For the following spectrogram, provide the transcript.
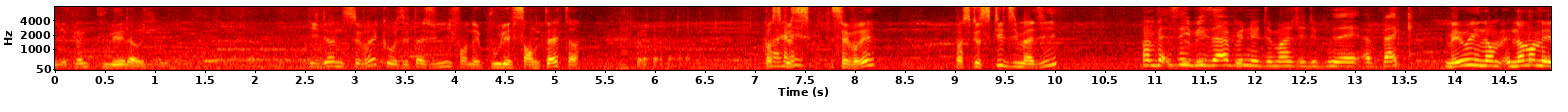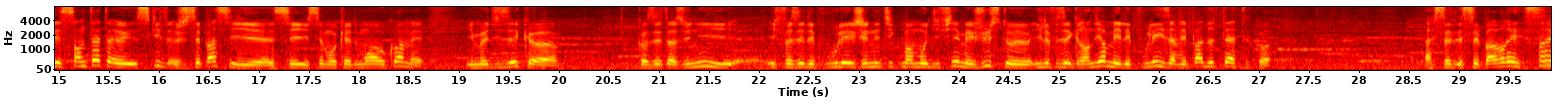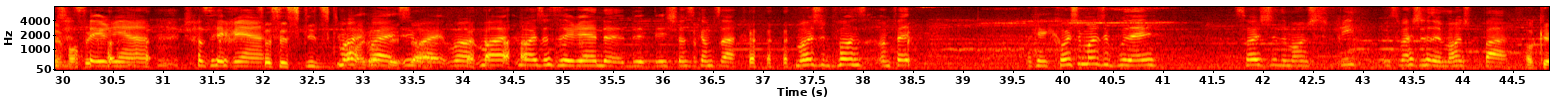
Il y a plein de poulets là aussi. Eden, c'est vrai qu'aux États-Unis ils font des poulets sans tête. Parce que Ouais. c'est vrai. Parce que Skids il m'a dit. En fait, c'est bizarre pour nous de manger du poulet avec. Mais oui, non, non, non, mais sans tête, euh, Skids, je sais pas si, si il s'est moqué de moi ou quoi, mais il me disait que qu'aux États-Unis, il, il faisait des poulets génétiquement modifiés, mais juste, euh, il les faisait grandir, mais les poulets, ils avaient pas de tête, quoi. Ah, c'est pas vrai, c'est Moi, je sais quoi. rien. Je sais rien. Ça, c'est Skids qui m'a raconté ouais, ça. ouais. Moi, moi, moi, je sais rien de, de- des choses comme ça. moi, je pense, en fait, ok, quand je mange du poulet, soit je le mange frit, ou soit je le mange pas. Ok.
